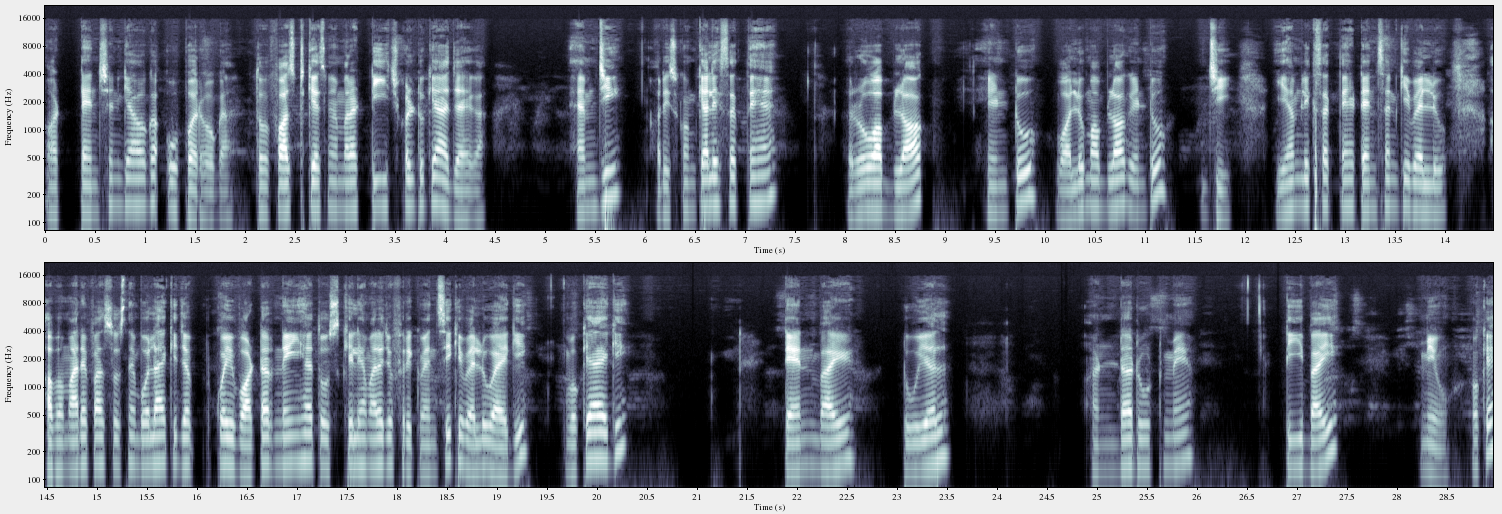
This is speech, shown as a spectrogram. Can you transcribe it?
और टेंशन क्या होगा? ऊपर होगा। तो फ़र्स्ट केस में हमारा टी इक्वल टू क्या आ जाएगा? एम जी और इसको हम क्या लिख सकते हैं? Rho of block into volume of block into g ये हम लिख सकते हैं टेंशन की वैल्यू अब हमारे पास उसने बोला है कि जब कोई वाटर नहीं है तो उसके लिए हमारे जो फ्रिक्वेंसी की वैल्यू आएगी, वो क्या आएगी? Ten by twelve under root में T by mu okay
